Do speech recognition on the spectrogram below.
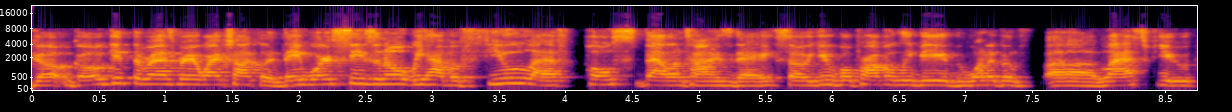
Go go get the raspberry white chocolate. They were seasonal. We have a few left post Valentine's Day, so you will probably be one of the uh, last few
